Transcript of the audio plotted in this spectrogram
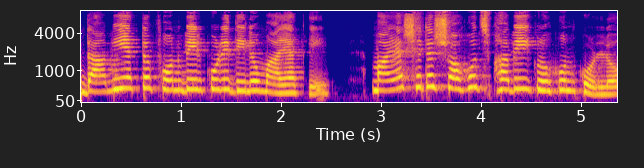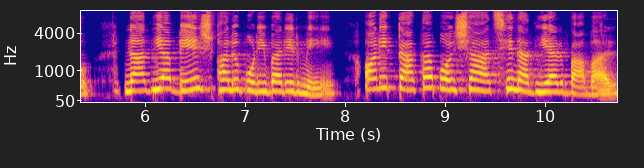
দামি একটা ফোন বের করে দিল মায়াকে। মায়া সেটা সহজভাবেই গ্রহণ করল। নাদিয়া বেশ ভালো পরিবারের মেয়ে। অনেক টাকা পয়সা আছে নাদিয়ার বাবার।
